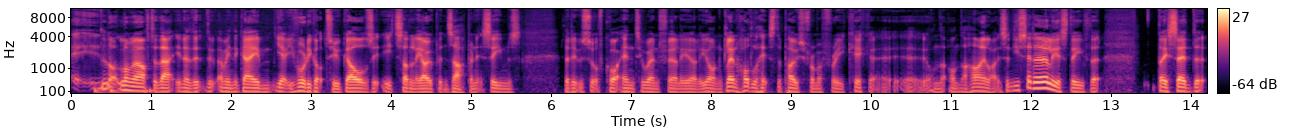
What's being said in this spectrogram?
eh, not long after that, you know, the, the, I mean, the game, yeah, you've already got two goals. It, it suddenly opens up, and it seems that it was sort of quite end to end fairly early on. Glenn Hoddle hits the post from a free kick uh, on the on the highlights, and you said earlier, Steve, that they said that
